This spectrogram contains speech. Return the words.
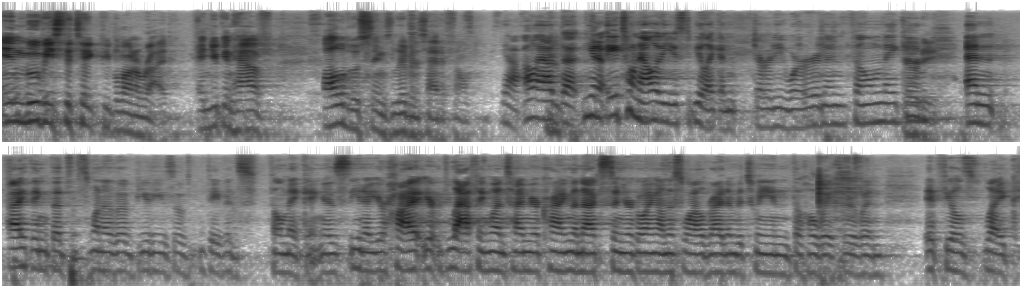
in movies to take people on a ride, and you can have all of those things live inside a film. Yeah, I'll add that, you know, atonality used to be like a dirty word in filmmaking. Dirty. And I think that's one of the beauties of David's filmmaking is, you know, you're high, you're laughing one time, you're crying the next, and you're going on this wild ride in between the whole way through. And it feels like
